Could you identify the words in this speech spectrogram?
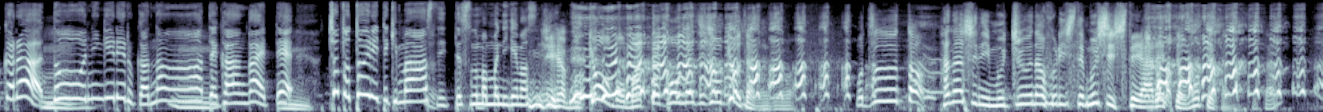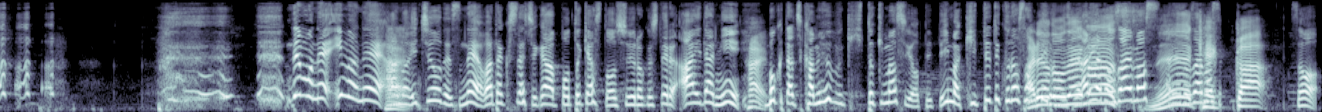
況からどう逃げれるかなーって考えて、うん。ちょっとトイレ行ってきますって言って、そのまま逃げますね。いやもう今日も全く同じ状況じゃないでももうずーっと話に夢中なふりして無視してやれって思ってたね、今ね、はいあの、一応ですね、私たちがポッドキャストを収録してる間に、はい僕たち紙吹雪切っときますよって言って、今切っててくださってるんです。ありがとうございます。ありがとうございますね。結果。そ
